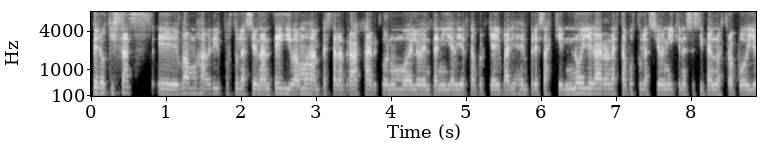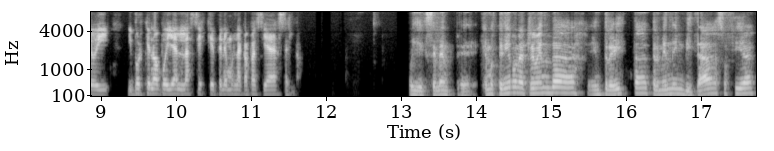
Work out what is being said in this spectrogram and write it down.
pero quizás eh, vamos a abrir postulación antes y vamos a empezar a trabajar con un modelo de ventanilla abierta porque hay varias empresas que no llegaron a esta postulación y que necesitan nuestro apoyo y, y por qué no apoyarlas si es que tenemos la capacidad de hacerlo. Oye, excelente. Hemos tenido una tremenda entrevista, tremenda invitada, Sofía.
